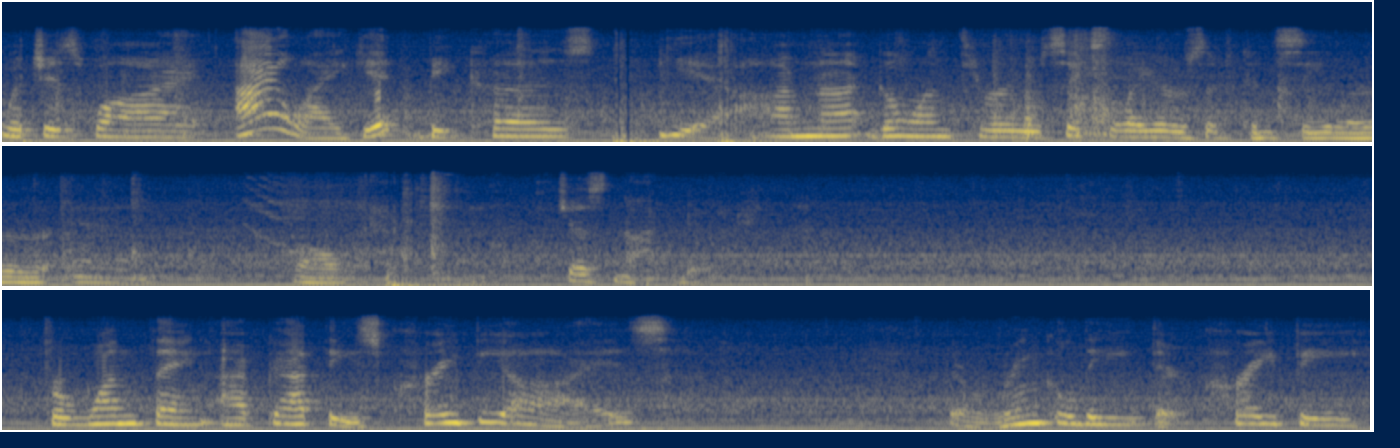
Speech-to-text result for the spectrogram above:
Which is why I like it because, yeah, I'm not going through six layers of concealer and all that. Just not doing it. For one thing, I've got these crepey eyes. They're wrinkledy, they're crepey.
